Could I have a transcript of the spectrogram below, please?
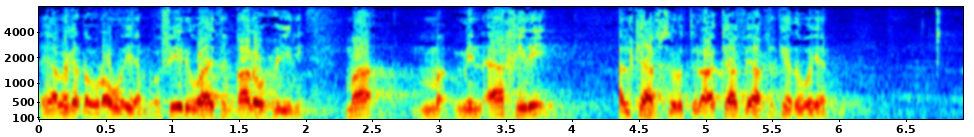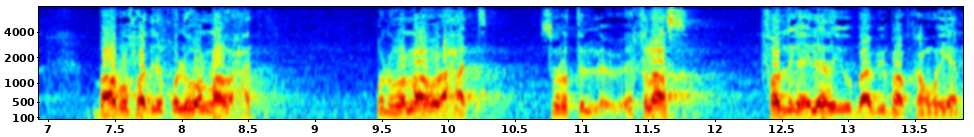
ayaa laga dhowraa weeyaan. Wa fii riwaayatin qaala wuxuu yidhi min aakhiri alkaaf suuratulkaafi aakhirkeeda weeyaan. Baabu fadli qul huwa allahu qul huwa allahu axad suurat fadliga ay leedahay uu baabi baabkan weeyaan.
